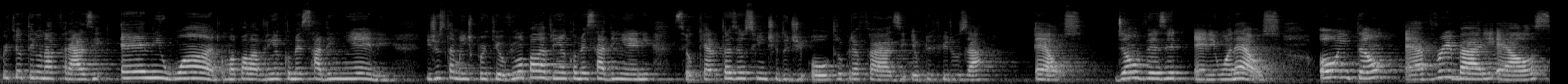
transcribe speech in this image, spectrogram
porque eu tenho na frase anyone, uma palavrinha começada em N. E justamente porque eu vi uma palavrinha começada em N, se eu quero trazer o sentido de outro para a frase, eu prefiro usar else. Don't visit anyone else. Ou então, everybody else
